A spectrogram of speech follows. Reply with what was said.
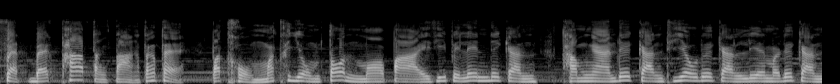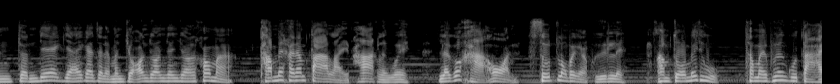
แฟลชแบ็กภาพต่างๆ ตั้งแต่ ประถมมัธยมต้นมปลายที่ไปเล่นด้วยกันทำงานด้วยกันเที่ยวด้วยกันเรียนมาด้วยกัน จนแยกย้ายกันจนอะไรมันย้อนย้อนย้อนย้อนเข้ามาทำให้เขาน้ำตาไหลพากเลยเว้ยแล้วก็ขาอ่อนซุดลงไปกับพื้นเลยทำตัวไม่ถูกทำไมเพื่อนกูตาย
